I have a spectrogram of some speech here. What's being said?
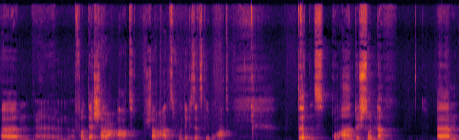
äh, äh, von der Shara'at, Shara'at, von der Gesetzgebung Art. Drittens, Koran durch Sunnah. Ähm,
